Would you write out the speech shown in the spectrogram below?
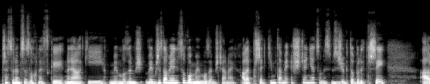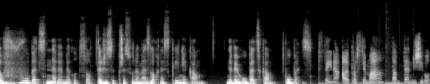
přesunem se z Loch Nessky na nějaký mimozemš... Vím, že tam je něco o mimozemšťanech, ale předtím tam je ještě něco. Myslím si, že by to byly tři, ale už vůbec nevím jako co. Takže se přesuneme z Loch Nessky někam. Nevím vůbec kam. Vůbec. stejná, ale prostě má tam ten život.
